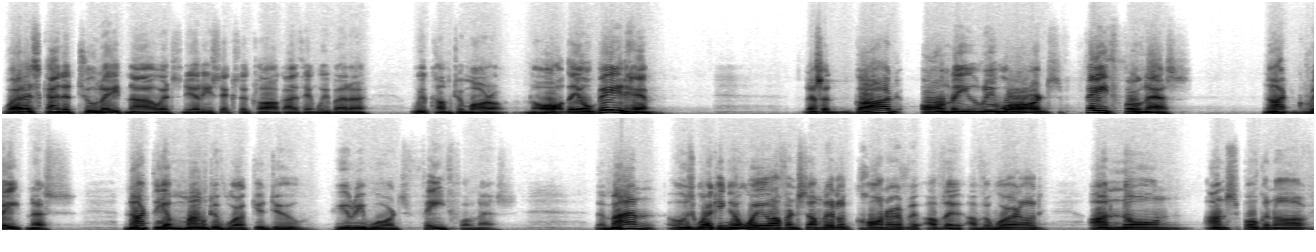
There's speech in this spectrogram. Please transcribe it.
Well, it's kind of too late now. It's nearly six o'clock. I think we better we'll come tomorrow. No, they obeyed him. Listen, God only rewards faithfulness. not greatness, not the amount of work you do. He rewards faithfulness. The man who's working away off in some little corner of the, of the, of the world, unknown, unspoken of,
